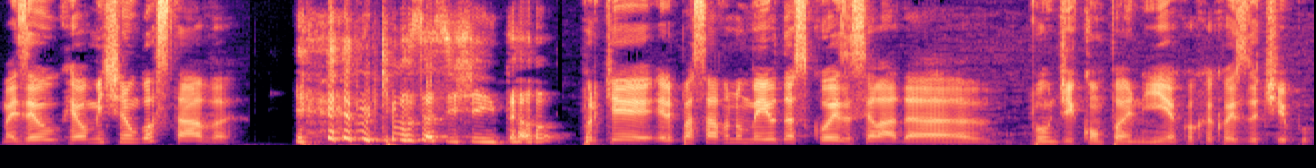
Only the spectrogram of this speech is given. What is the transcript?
Mas eu realmente não gostava. Por que você assistiu então? Porque ele passava no meio das coisas, sei lá, da Bom Dia e Companhia, qualquer coisa do tipo.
